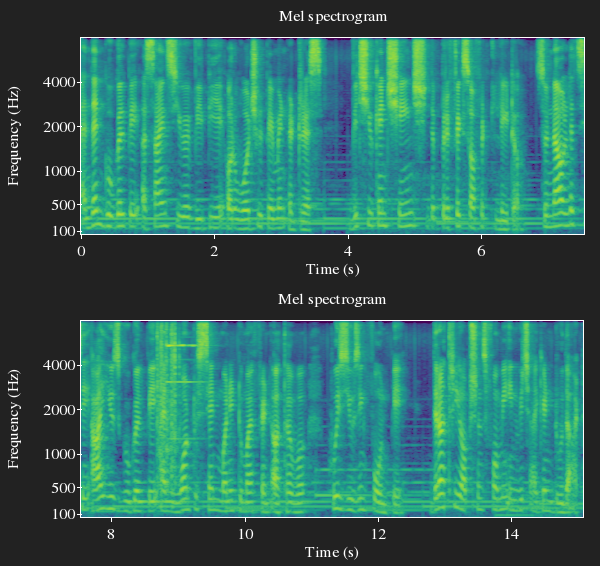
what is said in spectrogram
And then Google Pay assigns you a VPA or a virtual payment address, which you can change the prefix of it later. So now let's say I use Google Pay and want to send money to my friend Atharva who is using PhonePe. There are three options for me in which I can do that.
